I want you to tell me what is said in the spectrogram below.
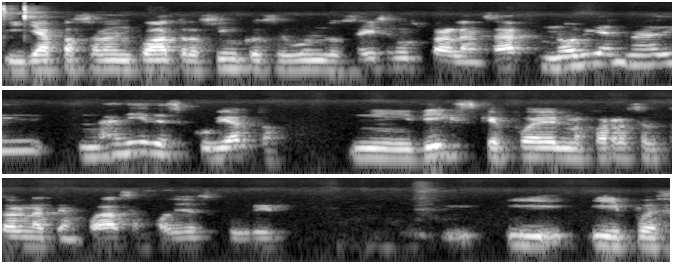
y ya pasaban 4, 5 segundos, 6 segundos para lanzar, no había nadie, nadie descubierto ni Dix, que fue el mejor receptor en la temporada, se podía descubrir. Y, y, pues,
